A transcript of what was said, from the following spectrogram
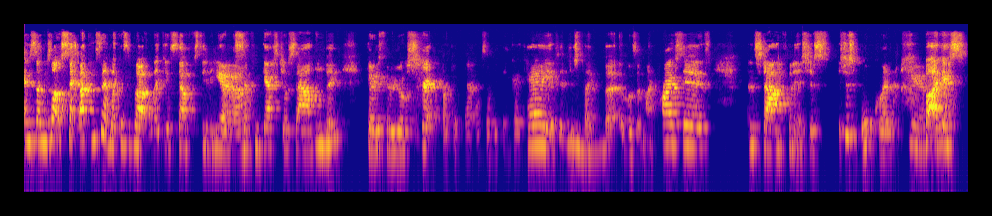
And so it's not say, like you said, like it's about like your self esteem. You Yeah. second guess yourself. Mhm. Like go through your script. Like, if that was everything okay? Is it just like Mhm. the was it my prices and stuff? And it's just it's just awkward. yeah. But I guess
